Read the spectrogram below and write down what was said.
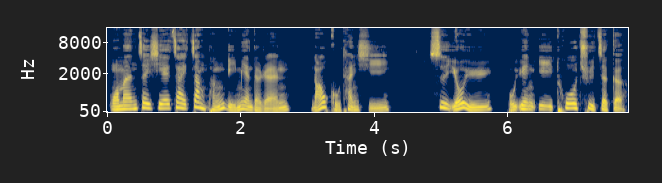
我们这些在帐篷里面的人，劳苦叹息，是由于不愿意脱去这个，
